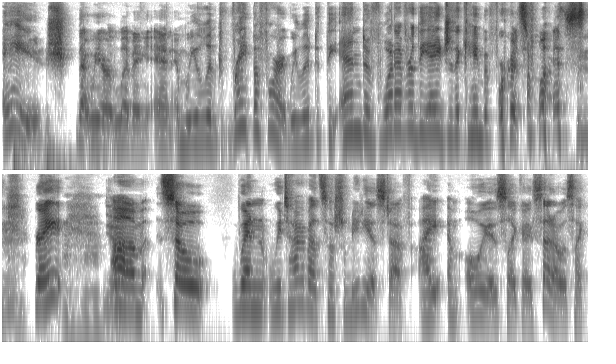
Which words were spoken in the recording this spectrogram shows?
age that we are living in and we lived right before it we lived at the end of whatever the age that came before it was Mm, right hmm yeah. um so when we talk about social media stuff i am always like i said i was like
